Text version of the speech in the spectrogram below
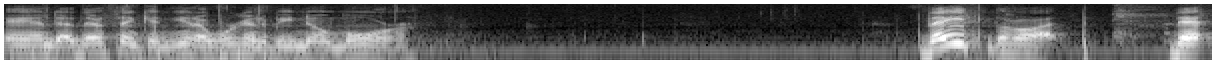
and uh, they're thinking, you know, we're going to be no more. They thought that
